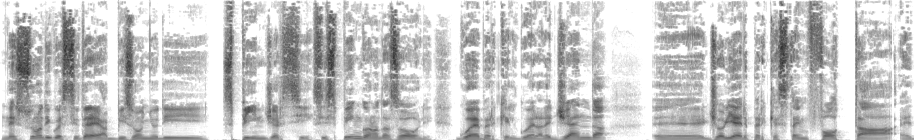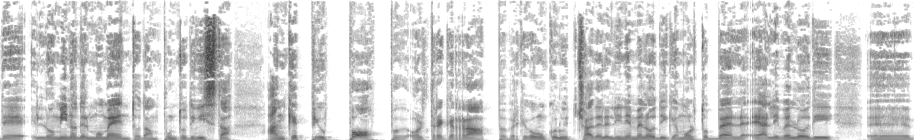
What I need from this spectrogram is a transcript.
nessuno di questi tre ha bisogno di spingersi, si spingono da soli. Gue perché il Gue è la leggenda, eh, Jolier perché sta in fotta ed è l'omino del momento da un punto di vista anche più pop oltre che rap, perché comunque lui ha delle linee melodiche molto belle e a livello di, eh,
